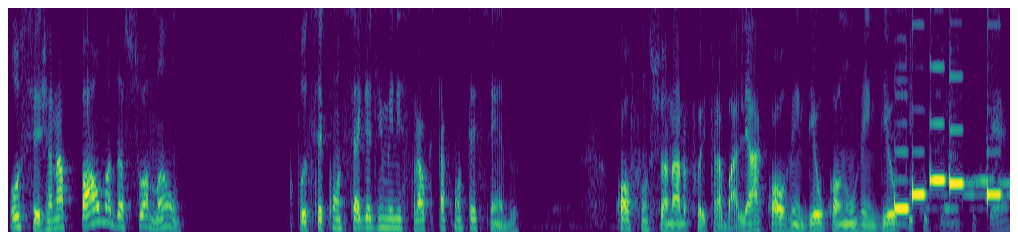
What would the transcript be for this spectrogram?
Ou seja, na palma da sua mão, você consegue administrar o que está acontecendo. Qual funcionário foi trabalhar, qual vendeu, qual não vendeu, o que, que o cliente quer,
